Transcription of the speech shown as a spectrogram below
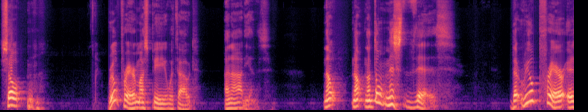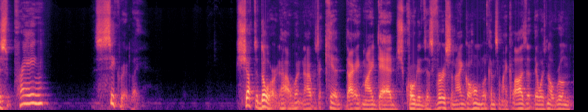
So, real prayer must be without an audience. Now, now, now don't miss this. That real prayer is praying secretly. Shut the door. Now, when I was a kid, I, my dad quoted this verse, and I'd go home look into my closet. There was no room.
